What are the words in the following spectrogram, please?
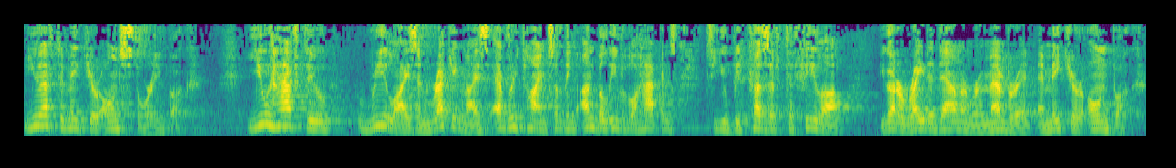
You have to make your own storybook. You have to realize and recognize every time something unbelievable happens to you because of tefillah, you gotta write it down and remember it and make your own book.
